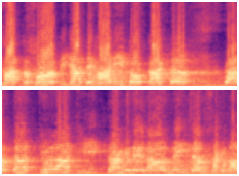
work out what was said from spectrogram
700 ਰੁਪਇਆ ਦਿਹਾੜੀ ਤੋਂ ਘੱਟ ਘਰ ਦਾ ਚੁੱਲ੍ਹਾ ਠੀਕ ਢੰਗ ਦੇ ਨਾਲ ਨਹੀਂ ਚੱਲ ਸਕਦਾ।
